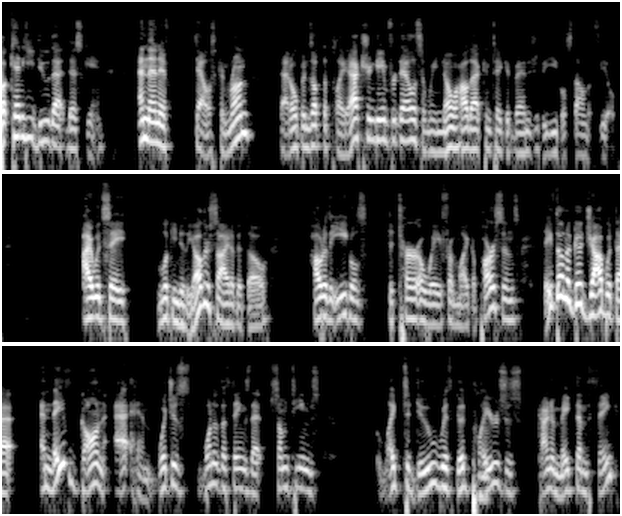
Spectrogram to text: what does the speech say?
But can he do that this game? And then if Dallas can run, that opens up the play action game for Dallas, and we know how that can take advantage of the Eagles down the field. I would say, looking to the other side of it, though, how do the Eagles deter away from Micah Parsons? They've done a good job with that, and they've gone at him, which is one of the things that some teams like to do with good mm-hmm. players is kind of make them think.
